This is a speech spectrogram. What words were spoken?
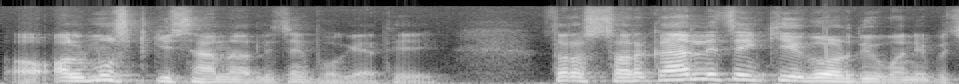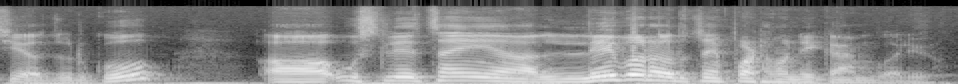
अलमोस्ट किसानहरूले चाहिँ भोगेका थिए। तर सरकारले चाहिँ के गरिदियो भनेपछि हजुरको उसले चाहिँ लेबरहरू चाहिँ पठाउने काम गर्यो।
